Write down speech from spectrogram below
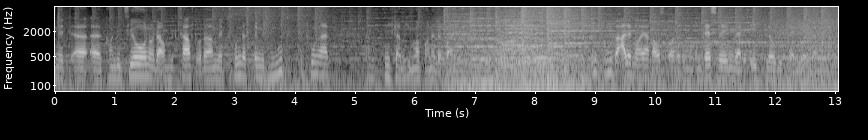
mit äh, äh, Kondition oder auch mit Kraft oder mit Runterspringen, mit Mut zu tun hat, bin ich, glaube ich, immer vorne dabei. Ich liebe alle neue Herausforderungen und deswegen werde ich Global Gladiator.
